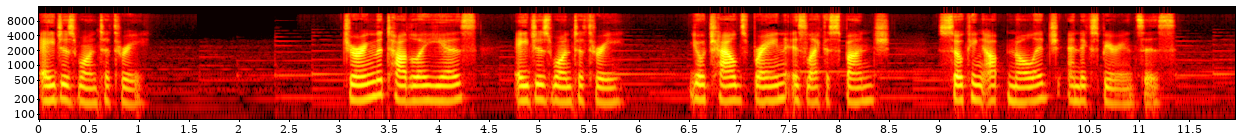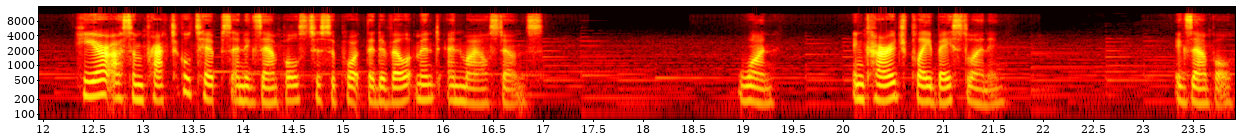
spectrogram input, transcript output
ages 1 to 3. During the toddler years, ages 1 to 3, your child's brain is like a sponge, soaking up knowledge and experiences. Here are some practical tips and examples to support the development and milestones. 1. Encourage play based learning. Example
